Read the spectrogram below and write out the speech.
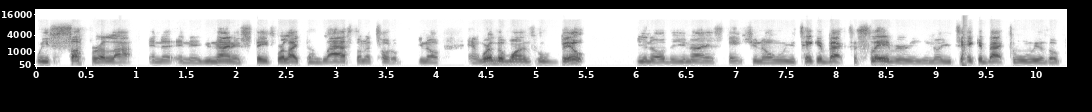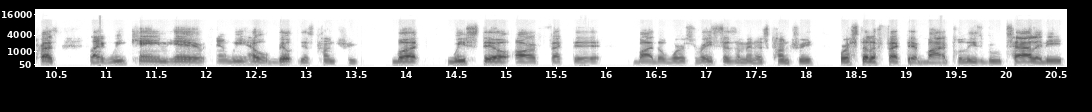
we suffer a lot in the in the united states we're like the last on the total you know and we're the ones who built you know the united states you know when you take it back to slavery you know you take it back to when we was oppressed like we came here and we helped build this country but we still are affected by the worst racism in this country we're still affected by police brutality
